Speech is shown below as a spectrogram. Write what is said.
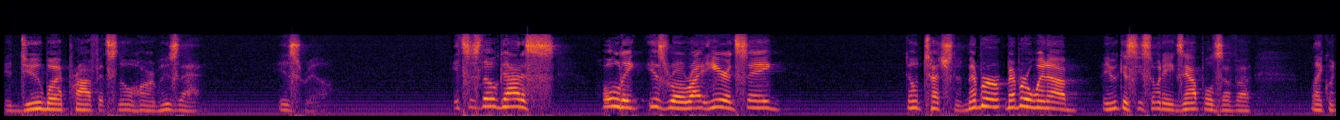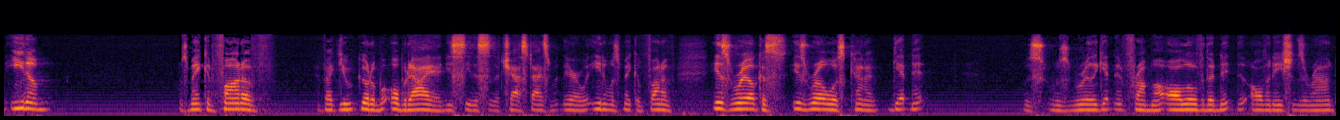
and do my prophets no harm. Who's that? Israel. It's as though God is holding Israel right here and saying, don't touch them. Remember, remember when, uh, you can see so many examples of, uh, like when Edom was making fun of, in fact, you go to Obadiah and you see this is a chastisement there. When Edom was making fun of Israel because Israel was kind of getting it, was was really getting it from uh, all over the all the nations around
